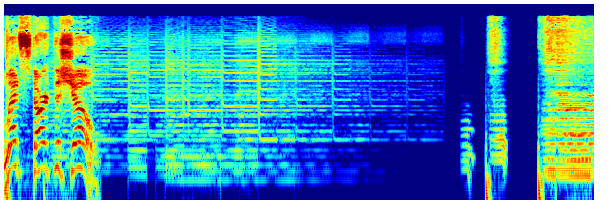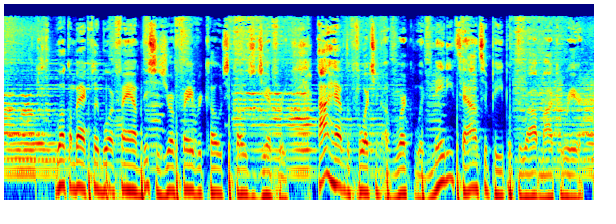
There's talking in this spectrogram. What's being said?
Let's start the show. Welcome back, Flipboard fam. This is your favorite coach, Coach Jeffrey. I have the fortune of working with many talented people throughout my career.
